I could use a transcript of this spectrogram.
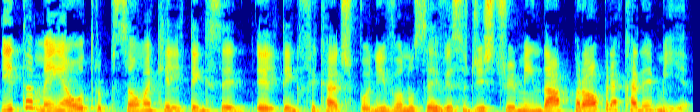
E também a outra opção é que ele tem que, ser, ele tem que ficar disponível no serviço de streaming da própria academia.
